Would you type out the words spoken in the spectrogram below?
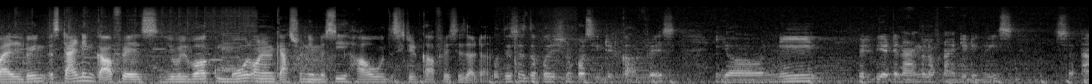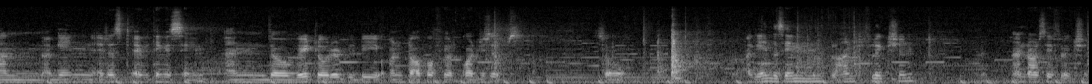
while doing a standing calf raise you will work more on your gastrocnemius see how the seated calf raises are done. So this is the position for seated calf raise. Your knee will be at an angle of 90 degrees. So, and again rest everything is same. And the weight loaded will be on top of your quadriceps. So again the same plant flexion and dorsiflexion.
